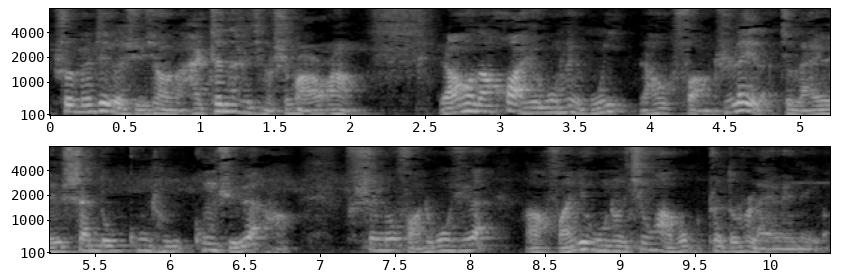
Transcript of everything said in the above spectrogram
说明这个学校呢还真的是挺时髦啊。然后呢，化学工程与工艺，然后纺织类的就来源于山东工程工学院哈，山东纺织工学院啊，环境工程、轻化工，这都是来源于那个。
